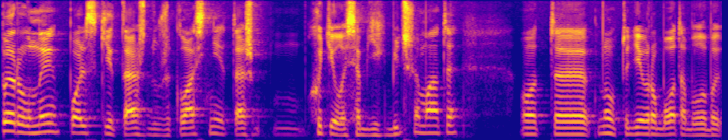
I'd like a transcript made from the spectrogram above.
Перуни польські теж дуже класні, теж хотілося б їх більше мати. От, е, ну, Тоді робота була б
